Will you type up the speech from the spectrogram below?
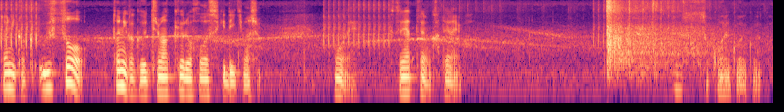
とにかく嘘とにかく打ちまくる方式でいきましょうもうね普通にやってても勝てないわうっそ怖い怖い怖い怖い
